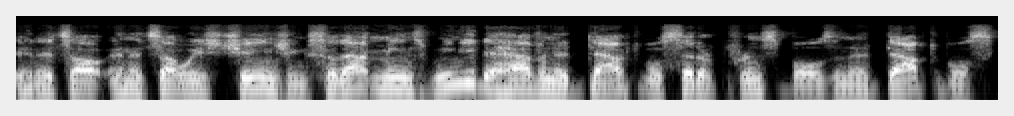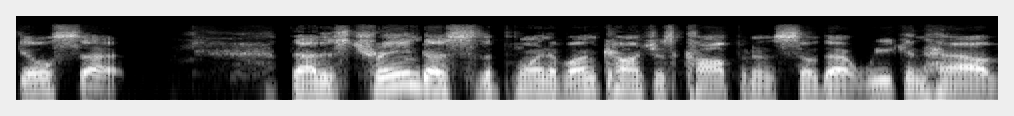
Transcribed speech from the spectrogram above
and it's and it's always changing. So that means we need to have an adaptable set of principles an adaptable skill set that has trained us to the point of unconscious competence so that we can have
